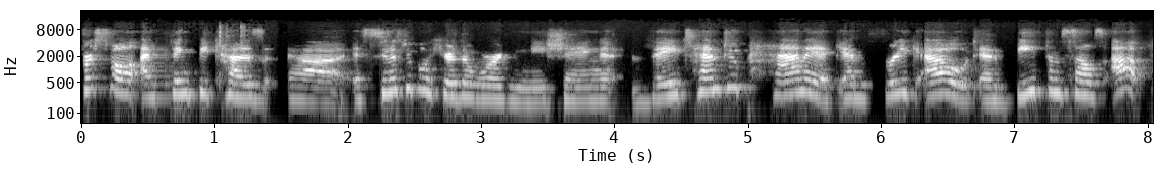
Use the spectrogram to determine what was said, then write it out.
First of all, I think because uh, as soon as people hear the word niching, they tend to panic and freak out and beat themselves up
